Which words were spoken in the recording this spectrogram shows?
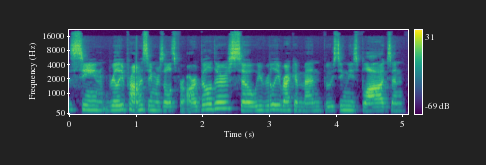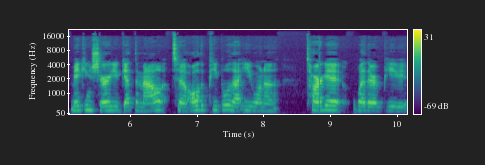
seen really promising results for our builders. So we really recommend boosting these blogs and making sure you get them out to all the people that you want to target, whether it be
